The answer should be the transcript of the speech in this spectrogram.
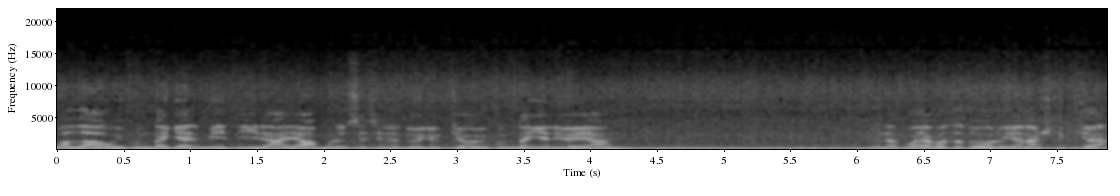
Vallahi uykum da gelmiyor değil ha. Yağmurun sesini duydukça uykum da geliyor yani. Böyle Boyabat'a doğru yanaştıkça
